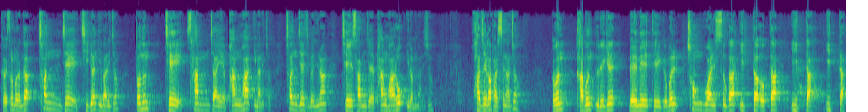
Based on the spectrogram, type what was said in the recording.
그것을 뭐란다? 천재지변 이 말이죠. 또는 제3자의 방화 이 말이죠. 천재지변이나 제3자의 방화로 이런 말이죠. 화재가 발생하죠. 그러면 갑은 을에게 매매 대금을 청구할 수가 있다 없다? 있다 있다.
